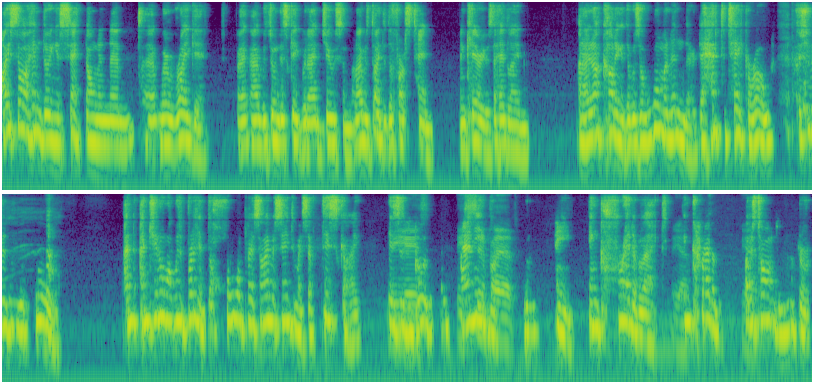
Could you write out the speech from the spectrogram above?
I saw him doing a set down in um, uh, where Reigate. I, I was doing this gig with Ed Jewson, and I was I did the first ten and Carey was the headline. And I'm not calling it. There was a woman in there. They had to take her out because she was in the pool. And and you know what was brilliant? The whole place. I was saying to myself, this guy is he as is. good as anybody. Incredible act. Yeah. Incredible. Yeah. I was talking to after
